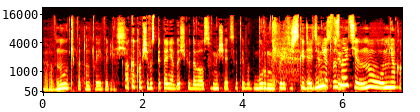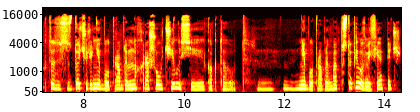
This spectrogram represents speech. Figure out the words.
внуки потом появились. А как вообще воспитание дочки удавалось совмещать с этой вот бурной политической деятельностью? Нет, вы знаете, ну, у меня как-то с дочерью не было проблем. Она хорошо училась, и как-то вот не было проблем. Она поступила в МИФИ, опять же.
